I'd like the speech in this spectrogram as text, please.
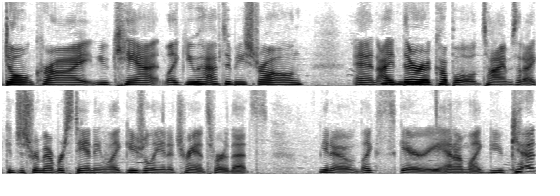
don't cry you can't like you have to be strong and i Mhm. there are a couple of times that i can just remember standing like usually in a transfer that's you know like scary and i'm like you cannot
